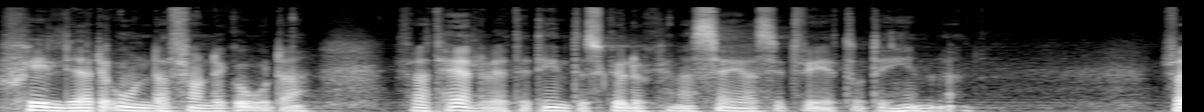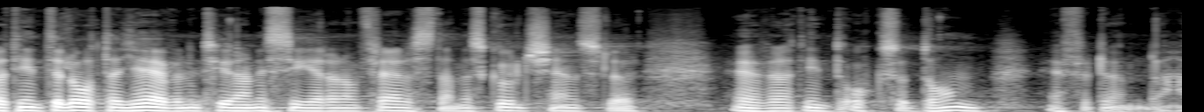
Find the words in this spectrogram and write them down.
Skilja det onda från det goda för att helvetet inte skulle kunna säga sitt veto till himlen. För att inte låta djävulen tyrannisera de frälsta med skuldkänslor över att inte också de är fördömda.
